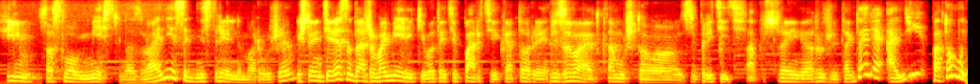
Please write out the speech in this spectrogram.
фильм со словом «месть» в названии, с огнестрельным оружием. И что интересно, даже в Америке вот эти партии, которые призывают к тому, что запретить там, построение оружия и так далее, они потом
